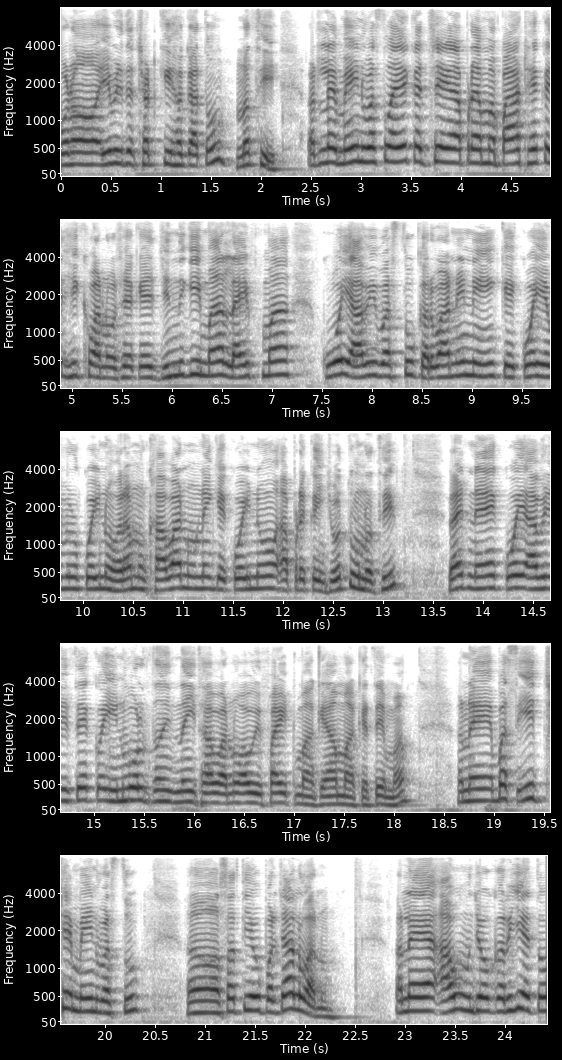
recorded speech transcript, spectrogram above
પણ એવી રીતે છટકી હગાતું નથી. એટલે મેઇન વસ્તુ એક જ છે, આપણે આમાં પાઠ એક જ શીખવાનો છે કે જિંદગીમાં લાઈફમાં કોઈ આવી વસ્તુ કરવાની નહીં કે કોઈ એવું કોઈનું હરામનું ખાવાનું નહીં કે કોઈનું આપણે કંઈ જોતું નથી. રાઈટ ને કોઈ આવી રીતે કોઈ ઇન્વોલ્વ નહીં થવાનું આવી ફાઇટમાં કે આમાં કે તેમાં. અને બસ એ જ છે મેઇન વસ્તુ. સત્ય ઉપર ચાલવાનું. એટલે આવું જો કરીએ તો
